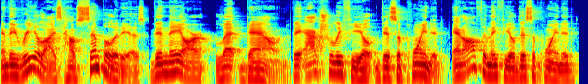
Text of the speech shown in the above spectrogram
and they realize how simple it is, then they are let down. They actually feel disappointed. And often they feel disappointed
